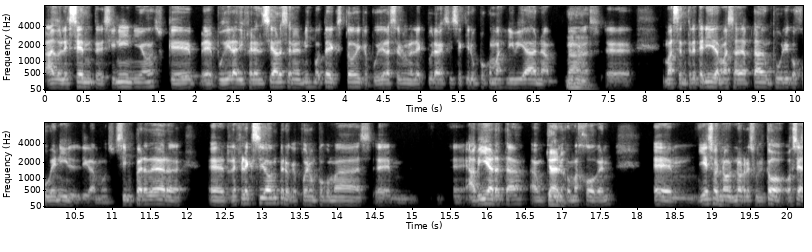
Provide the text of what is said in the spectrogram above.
adolescentes y niños que pudiera diferenciarse en el mismo texto y que pudiera ser una lectura, si se quiere, un poco más liviana, más, más entretenida, más adaptada a un público juvenil, digamos, sin perder eh, reflexión, pero que fuera un poco más em, eh, abierta a un público más joven. Em, y eso no, no, resultó. O sea,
